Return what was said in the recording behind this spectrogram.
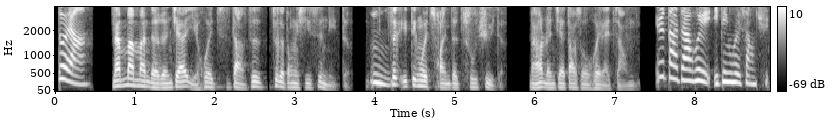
对啊，那慢慢的人家也会知道这这个东西是你的，嗯，这个一定会传得出去的，然后人家到时候会来找你。因为大家会一定会上去，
